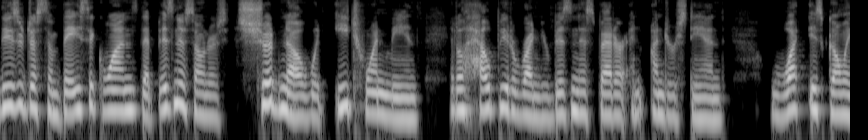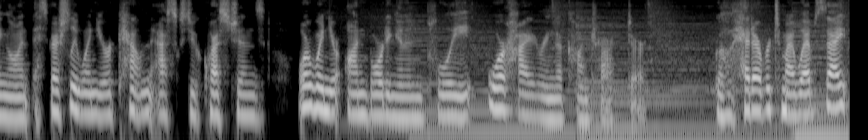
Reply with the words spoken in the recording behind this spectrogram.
these are just some basic ones that business owners should know what each one means. It'll help you to run your business better and understand what is going on, especially when your accountant asks you questions or when you're onboarding an employee or hiring a contractor. Go head over to my website,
